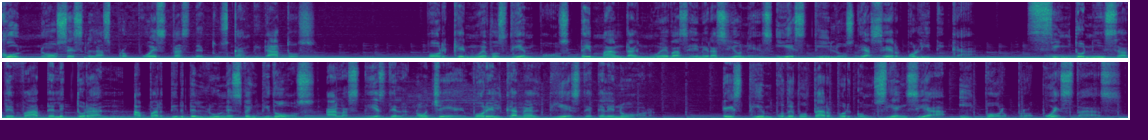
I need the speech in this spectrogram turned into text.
¿Conoces las propuestas de tus candidatos? Porque nuevos tiempos demandan nuevas generaciones y estilos de hacer política. Sintoniza debate electoral a partir del lunes 22 a las 10 de la noche por el canal 10 de Telenor. Es tiempo de votar por conciencia y por propuestas.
